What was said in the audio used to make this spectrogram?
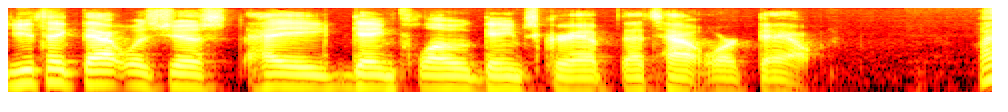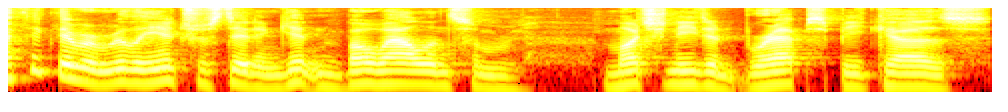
do you think that was just, hey, game flow, game script, that's how it worked out? I think they were really interested in getting Beau Allen some much needed reps because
